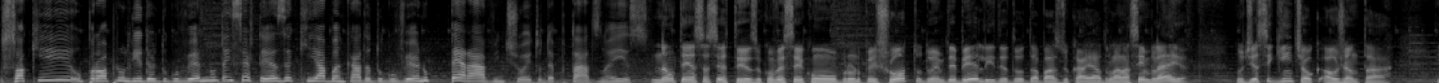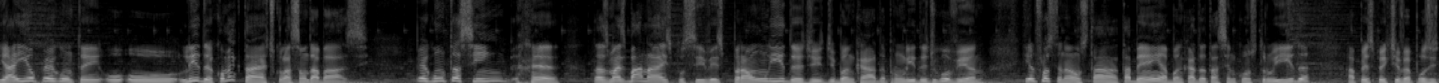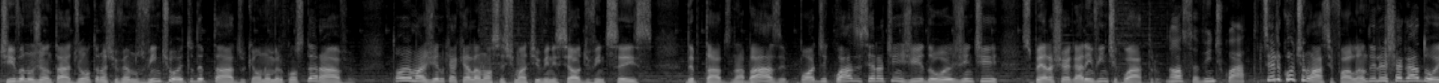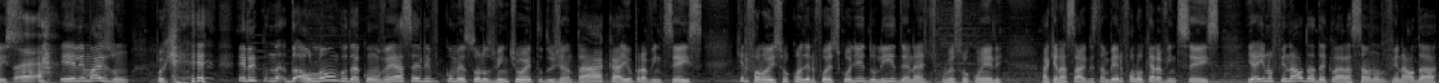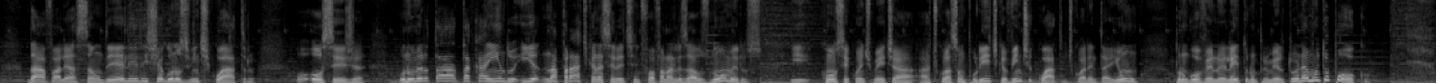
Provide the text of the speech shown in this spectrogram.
só que o próprio líder do governo não tem certeza que a bancada do governo terá 28 deputados, não é isso? Não tem essa certeza. Eu conversei com o Bruno Peixoto, do MDB, líder do, da base do Caiado lá na Assembleia, no dia seguinte ao, ao jantar. E aí eu perguntei, o, o, líder, como é que tá a articulação da base? Pergunta assim, é, das mais banais possíveis para um líder de, de bancada, para um líder de governo. E ele falou assim: não, está tá bem, a bancada está sendo construída, a perspectiva é positiva. No jantar de ontem nós tivemos 28 deputados, o que é um número considerável. Então eu imagino que aquela nossa estimativa inicial de 26 deputados na base pode quase ser atingida. Hoje a gente espera chegar em 24. Nossa, 24. Se ele continuasse falando, ele ia chegar a dois. É. Ele mais um. Porque ele, ao longo da conversa, ele começou nos 28 do jantar, caiu para 26. Que ele falou isso quando ele foi escolhido líder, né? A gente conversou com ele aqui na Sagres também. Ele falou que era 26. E aí no final da declaração, no final da, da avaliação dele, ele chegou nos 24. Ou, ou seja, o número tá, tá caindo. E na prática, né, Celeste, se a gente for analisar os números e, consequentemente, a articulação política, 24 de 41 para um governo eleito no primeiro turno é muito pouco.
